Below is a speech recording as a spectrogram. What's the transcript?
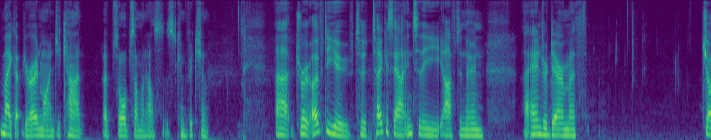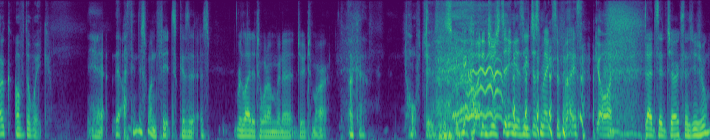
Make up your own mind. You can't absorb someone else's conviction. Uh, Drew, over to you to take us out into the afternoon. Uh, Andrew Deremith, joke of the week. Yeah, I think this one fits because it's related to what I'm going to do tomorrow. Okay. Oh, jeez. This could be quite interesting as he just makes a face. Go on. Dad said jokes as usual.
